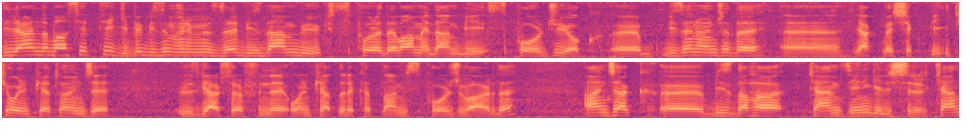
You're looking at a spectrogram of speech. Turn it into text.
Dilara'nın da bahsettiği gibi bizim önümüzde bizden büyük spora devam eden bir sporcu yok. Ee, Bizden önce de e, yaklaşık bir iki olimpiyat önce rüzgar sörfünde olimpiyatlara katılan bir sporcu vardı. Ancak e, biz daha kendimizi yeni geliştirirken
